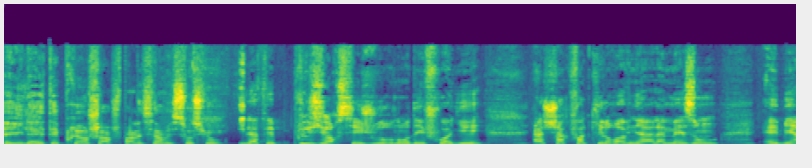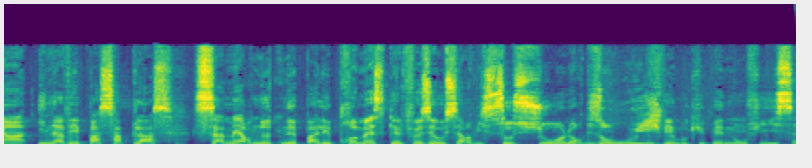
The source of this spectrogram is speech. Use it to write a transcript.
Et il a été pris en charge par les services sociaux? Il a fait plusieurs séjours dans des foyers. À chaque fois qu'il revenait à la maison, eh bien, il n'avait pas sa place. Sa mère ne tenait pas les promesses qu'elle faisait aux services sociaux en leur disant oui, je vais m'occuper de mon fils.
